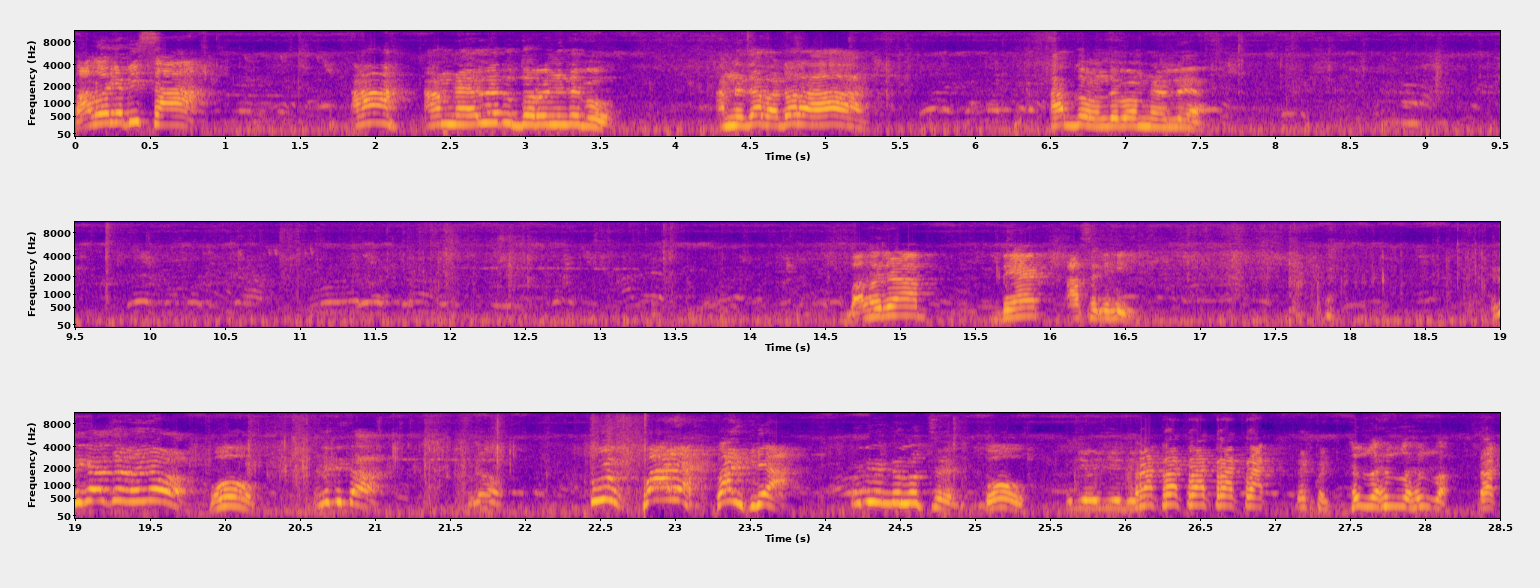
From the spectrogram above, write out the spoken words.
ভালো রে বিসা আহ আপনি এলে তো ধরে নিয়ে দেবো। আপনি যাবা ডরা হাত ধরন দেবো আপনি এলে ভালো রে দেখ আছে নাকি এদিকে আছে নেন ও। এদিকে তা। পারে পারে কিয়া ওই যে এনে লচ্ছে ও। ওই যে ওই যে রাখ রাখ রাখ রাখ রাখ। দেখ ভাই। হেজা হেজা হেজা রাখ।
